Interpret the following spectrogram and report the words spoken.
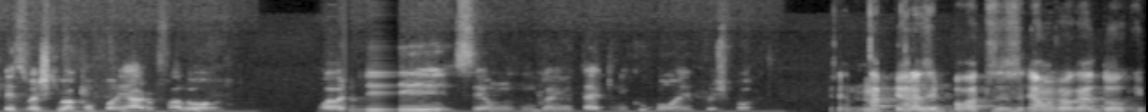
pessoas que o acompanharam falou, pode ser um, um ganho técnico bom aí para o esporte. Na pior das hipóteses, é um jogador que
